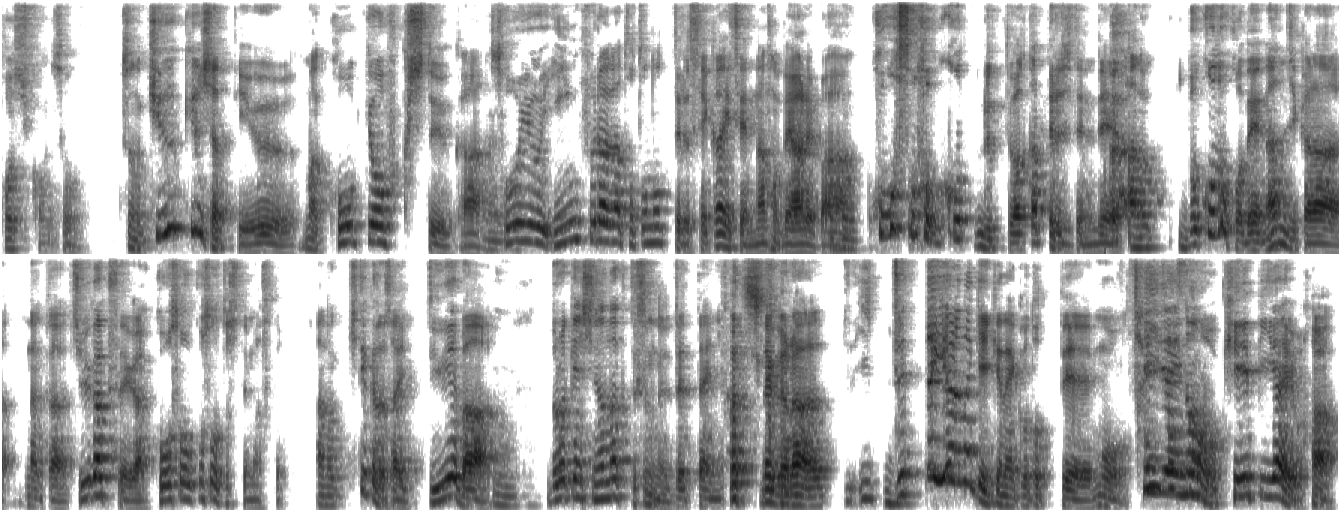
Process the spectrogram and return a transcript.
確かに。そう。その救急車っていう、まあ公共福祉というか、うんそういうインフラが整ってる世界線なのであれば、うん構想起こるって分かってる時点で、あの、どこどこで何時から、なんか中学生が構想を起こそうとしてますと。あの、来てくださいって言えば、うんドラケン死ななくて済むのよ、絶対に。だから、い絶対やらなきゃいけないことって、もう最大の KPI は、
